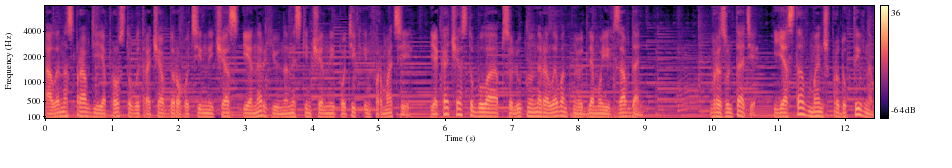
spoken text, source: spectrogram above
але насправді я просто витрачав дорогоцінний час і енергію на нескінченний потік інформації, яка часто була абсолютно нерелевантною для моїх завдань. В результаті я став менш продуктивним,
